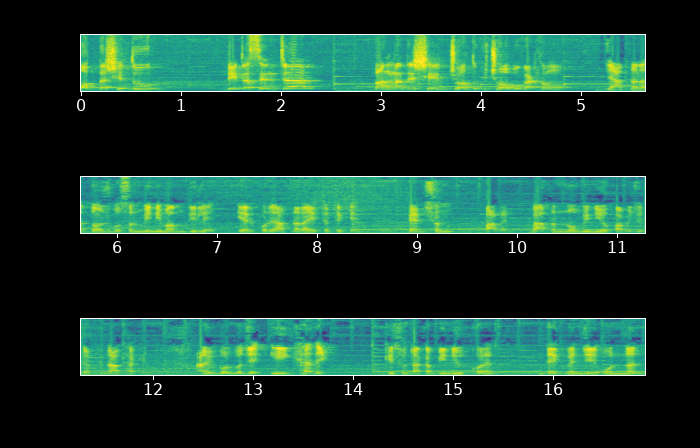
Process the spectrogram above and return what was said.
Padma Setu data centre বাংলাদেশের যত কিছু অবকাঠামো। যে আপনারা দশ বছর মিনিমাম দিলে এরপরে আপনারা এটা থেকে পেনশন পাবেন বা আপনার নমিনিও পাবে যদি আপনি না থাকেন। আমি বলব যে এইখানে কিছু টাকা বিনিয়োগ করেন, দেখবেন যে অন্যান্য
